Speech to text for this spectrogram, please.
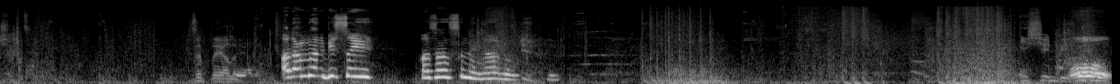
Çıktı. Zıplayalım. Adamlar bir sayı kazansın helal olsun. İşin bir. Oo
